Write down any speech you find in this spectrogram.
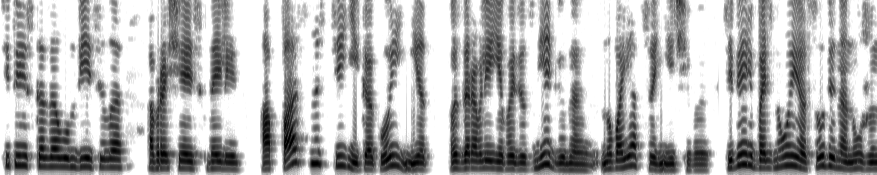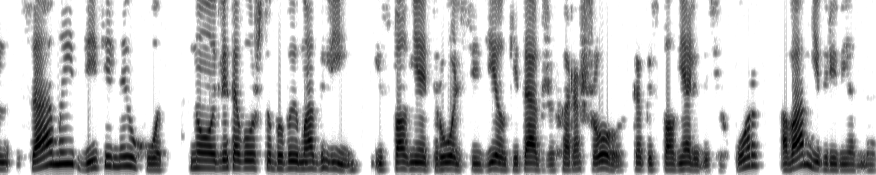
теперь сказал он весело, обращаясь к Нелли, — опасности никакой нет. Выздоровление пойдет медленно, но бояться нечего. Теперь больной особенно нужен самый бдительный уход. Но для того, чтобы вы могли исполнять роль сиделки так же хорошо, как исполняли до сих пор, а вам непременно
